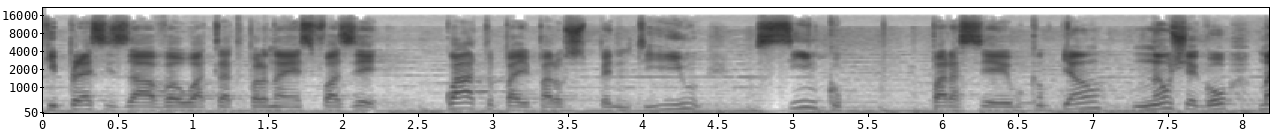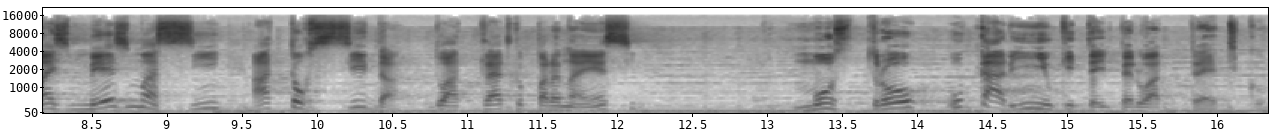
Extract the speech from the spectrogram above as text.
que precisava o Atlético Paranaense fazer quatro para ir para os pênaltis um- cinco para ser o campeão, não chegou, mas mesmo assim a torcida do Atlético Paranaense mostrou o carinho que tem pelo Atlético,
